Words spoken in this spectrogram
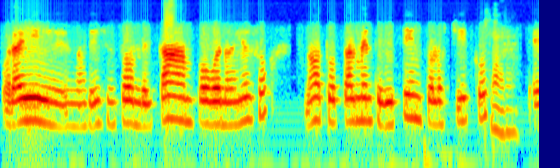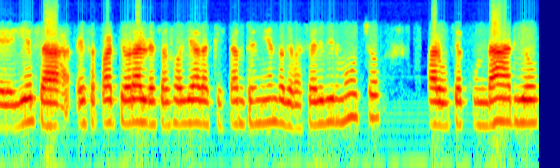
por ahí nos dicen son del campo, bueno, y eso, ¿no? Totalmente distinto los chicos eh, y esa, esa parte oral desarrollada que están teniendo le va a servir mucho para un secundario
